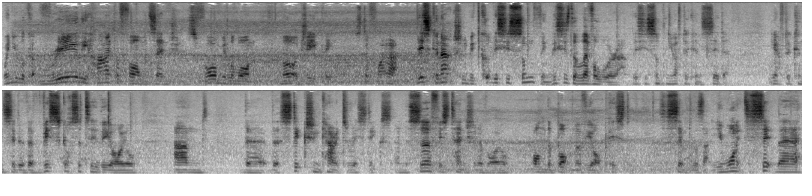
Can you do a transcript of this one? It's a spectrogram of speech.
when you look at really high performance engines, Formula One, MotoGP, stuff like that, this can actually be cut. This is something, this is the level we're at. This is something you have to consider. You have to consider the viscosity of the oil and the, the stiction characteristics and the surface tension of oil on the bottom of your piston. It's as simple as that. You want it to sit there,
